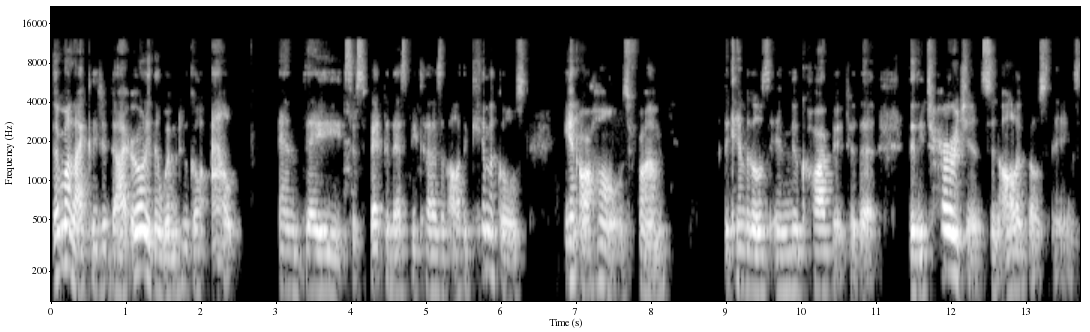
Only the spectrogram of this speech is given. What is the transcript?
they're more likely to die early than women who go out. And they suspect that that's because of all the chemicals in our homes, from the chemicals in new carpet to the, the detergents and all of those things.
